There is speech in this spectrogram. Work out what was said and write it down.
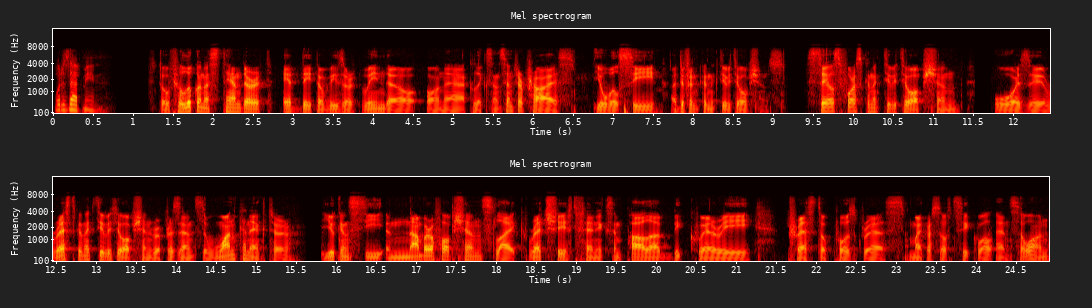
What does that mean? So if you look on a standard Add Data Wizard window on a Qlik Sense Enterprise, you will see a different connectivity options. Salesforce connectivity option or the REST connectivity option represents the one connector you can see a number of options like Redshift, Phoenix, Impala, BigQuery, Presto, Postgres, Microsoft SQL, and so on,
